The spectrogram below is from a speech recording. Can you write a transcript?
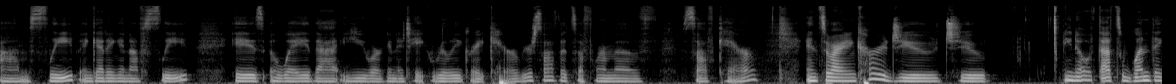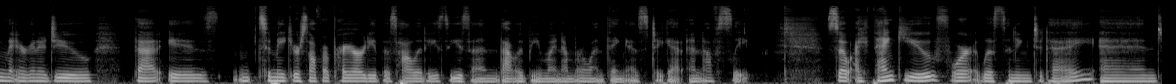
um, sleep and getting enough sleep is a way that you are going to take really great care of yourself. It's a form of self care. And so I encourage you to, you know, if that's one thing that you're going to do that is to make yourself a priority this holiday season, that would be my number one thing is to get enough sleep. So I thank you for listening today and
